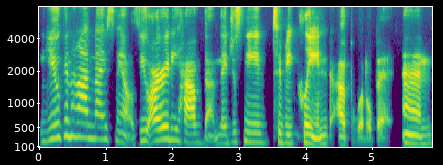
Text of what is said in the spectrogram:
you can have nice nails. You already have them. They just need to be cleaned up a little bit. And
